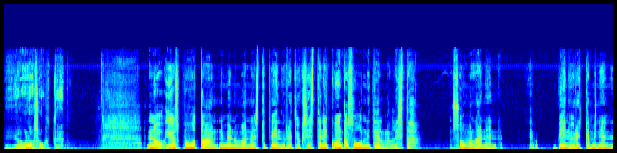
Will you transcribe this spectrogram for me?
ja olosuhteet. No jos puhutaan nimenomaan näistä pienyrityksistä, niin kuinka suunnitelmallista suomalainen pienyrittäminen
